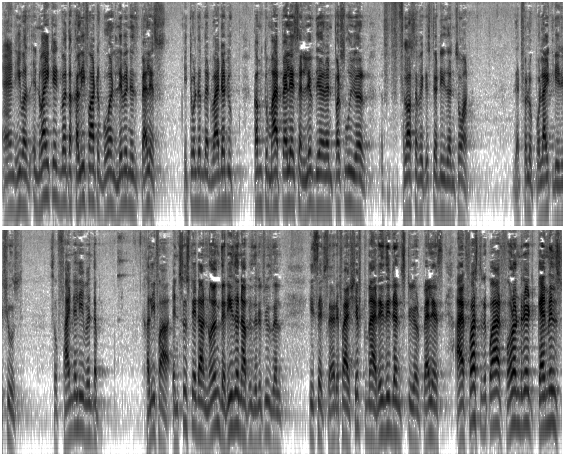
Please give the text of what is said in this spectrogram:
And he was invited by the Khalifa to go and live in his palace. He told him that, why don't you come to my palace and live there and pursue your philosophic studies and so on. That fellow politely refused. So finally, when the Khalifa insisted on knowing the reason of his refusal, he said, Sir, if I shift my residence to your palace, I first require 400 camels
